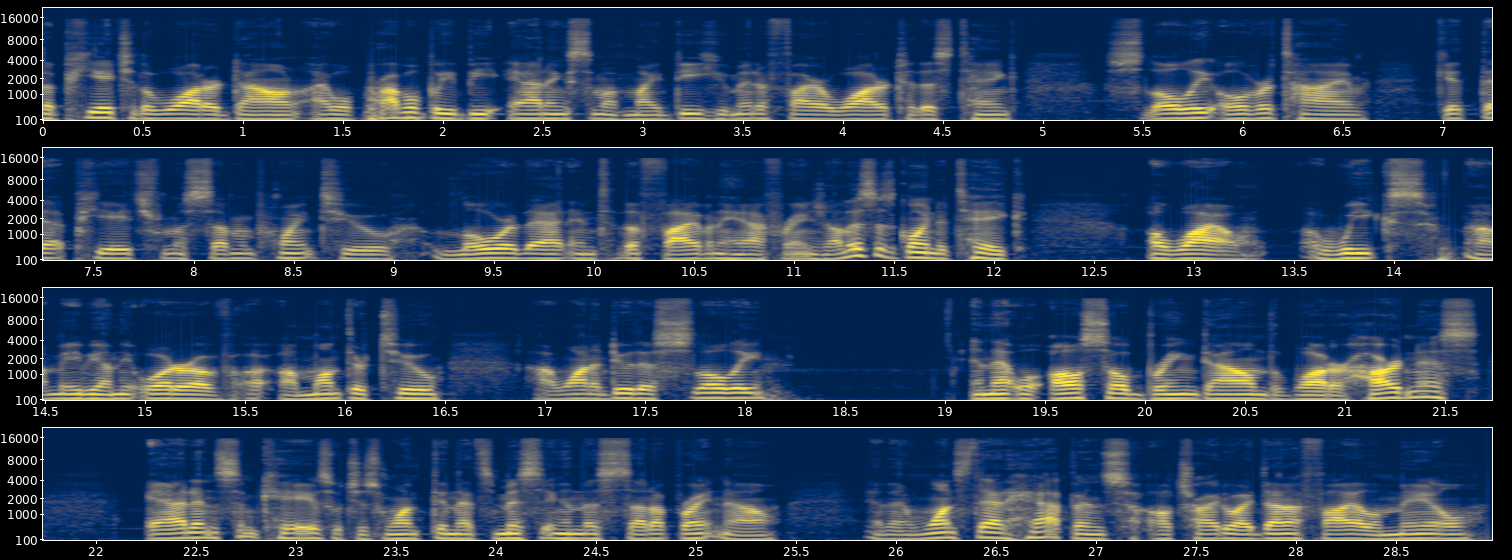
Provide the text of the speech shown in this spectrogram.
the pH of the water down, I will probably be adding some of my dehumidifier water to this tank slowly over time get that pH from a 7.2, lower that into the 5.5 range. Now, this is going to take a while, a weeks, uh, maybe on the order of a, a month or two. I want to do this slowly, and that will also bring down the water hardness, add in some caves, which is one thing that's missing in this setup right now. And then once that happens, I'll try to identify a male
